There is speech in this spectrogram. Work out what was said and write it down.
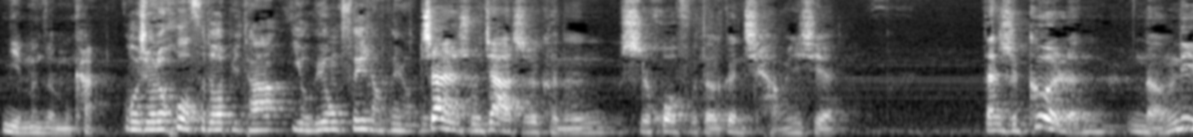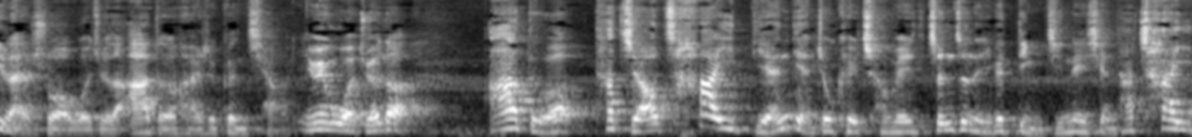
你们怎么看？我觉得霍福德比他有用非常非常多。战术价值可能是霍福德更强一些，但是个人能力来说，我觉得阿德还是更强，因为我觉得阿德他只要差一点点就可以成为真正的一个顶级内线，他差一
